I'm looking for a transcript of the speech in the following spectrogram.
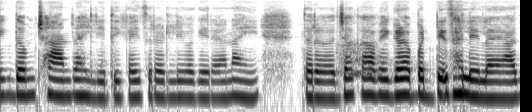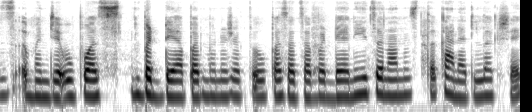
एकदम छान राहिली ती काहीच रडली वगैरे नाही. तर जगा वेगळा बड्डे झालेला आहे आज म्हणजे उपवास बड्डे आपण म्हणू शकतो उपवासाचा बड्डे आणि हिचं ना नुसतं खाण्यात लक्ष आहे.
